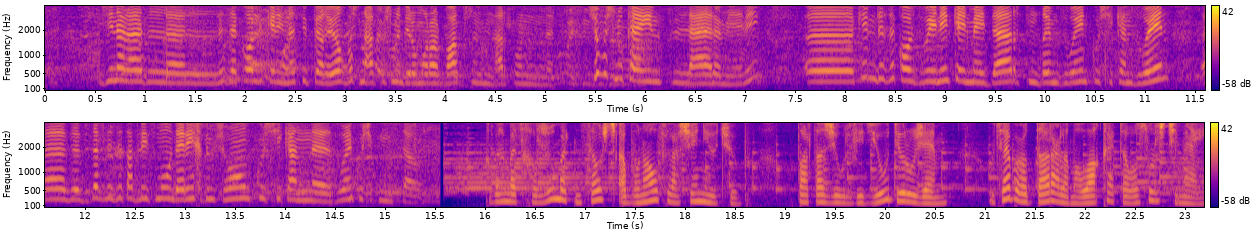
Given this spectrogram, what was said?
جينا لهاد les écoles اللي كاينين supérieures باش نعرفوا شنو نديروا مورا الباك باش نعرفوا نشوفوا شنو كاين في العالم يعني. أه كاين des écoles زوينين كاين ما يدار تنظيم زوين كلشي كان زوين. أه بزاف les établissements دايرين خدمتهم كلشي كان زوين كلشي في المستوى. قبل ما تخرجوا ما تنسوش تابوناو في la chaîne YouTube وبارطاجيو الفيديو وديروا j'aime. وتابعوا الدار على مواقع التواصل الاجتماعي.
